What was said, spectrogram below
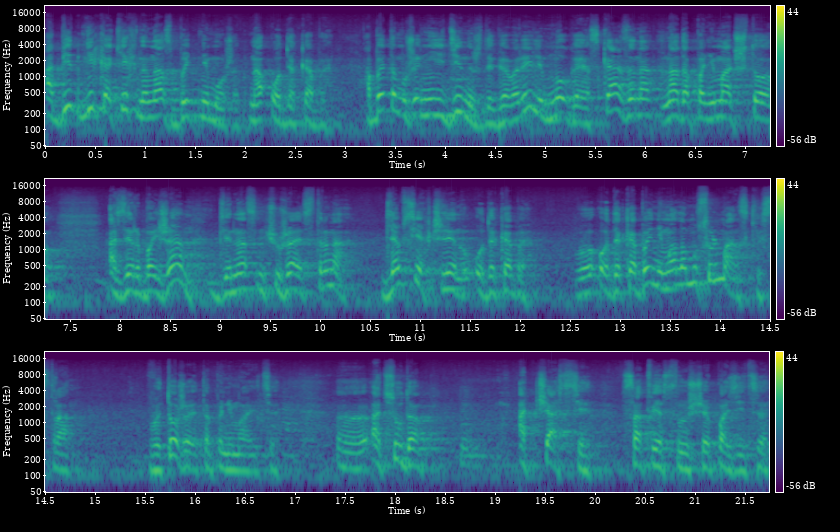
Обид никаких на нас быть не может, на ОДКБ. Об этом уже не единожды говорили, многое сказано. Надо понимать, что Азербайджан для нас не чужая страна. Для всех членов ОДКБ. В ОДКБ немало мусульманских стран. Вы тоже это понимаете. Э, отсюда отчасти соответствующая позиция.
